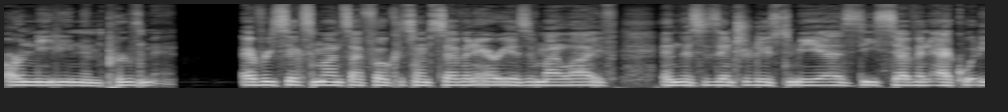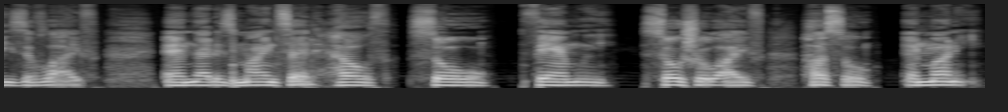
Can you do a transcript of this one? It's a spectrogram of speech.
are needing improvement. Every six months, I focus on seven areas of my life, and this is introduced to me as the seven equities of life. And that is mindset, health, soul, family, social life, hustle, and money.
